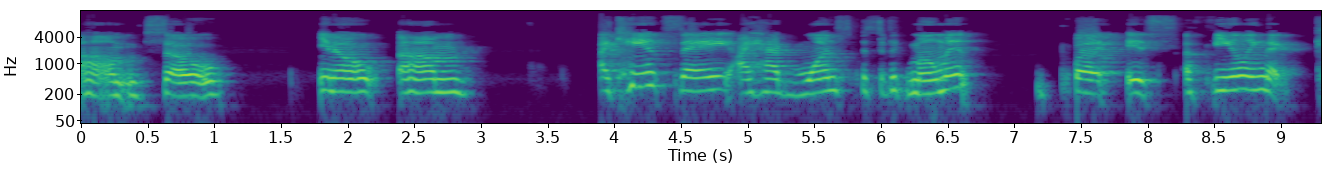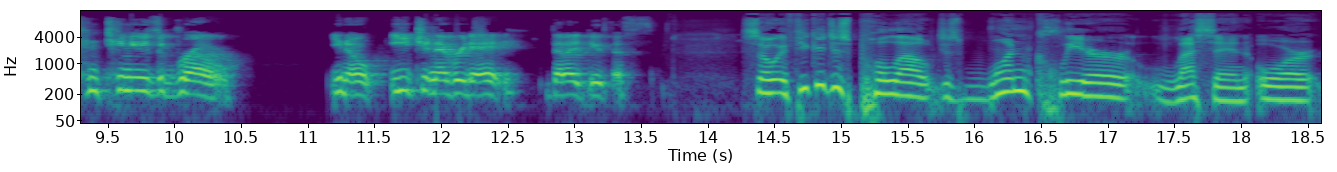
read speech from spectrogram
Um, so, you know, um, I can't say I had one specific moment, but it's a feeling that continues to grow, you know, each and every day that I do this. So, if you could just pull out just one clear lesson or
